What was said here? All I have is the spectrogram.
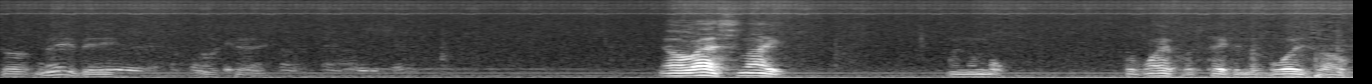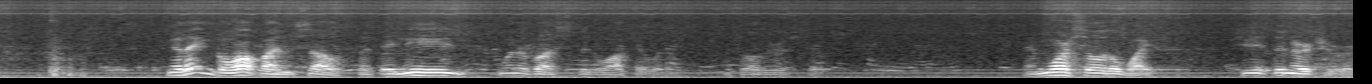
So it may be okay. Now last night when the, the wife was taking the boys out, Now they can go out by themselves, but they need one of us to go out there with them. That's all there is to it. And more so the wife. She's the nurturer.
